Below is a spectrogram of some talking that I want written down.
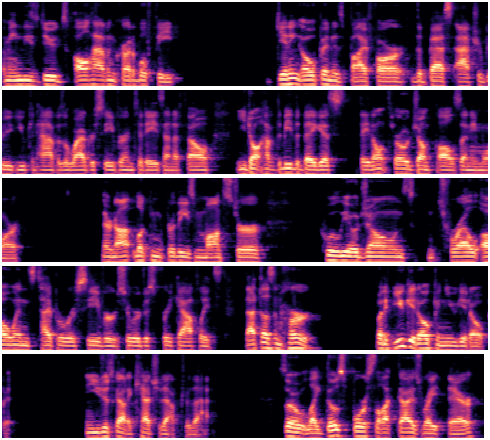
I mean, these dudes all have incredible feet. Getting open is by far the best attribute you can have as a wide receiver in today's NFL. You don't have to be the biggest. They don't throw jump balls anymore. They're not looking for these monster Julio Jones, Terrell Owens type of receivers who are just freak athletes. That doesn't hurt. But if you get open, you get open. And you just got to catch it after that. So, like those four slot guys right there,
